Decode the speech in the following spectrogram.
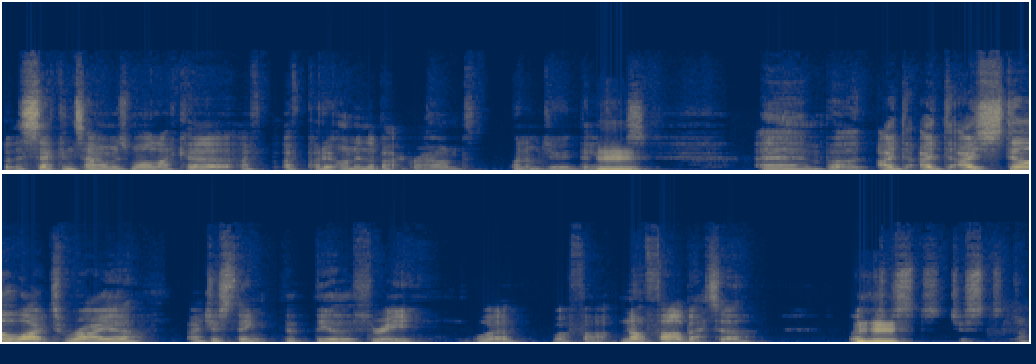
but the second time was more like a I've I've put it on in the background when I'm doing things. Um, but I, I, I still liked Raya. I just think that the other three were were far not far better, but Mhm. just just I,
